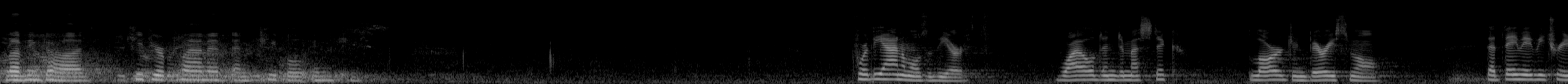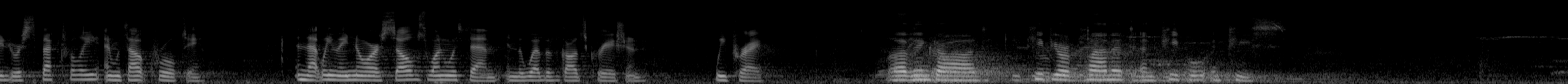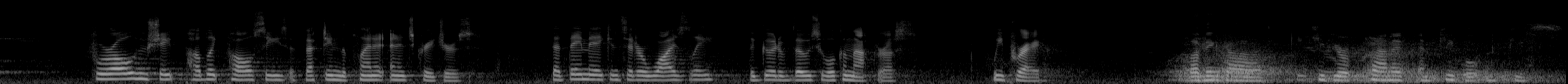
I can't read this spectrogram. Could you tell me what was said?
Loving God, keep your planet and people in peace. For the animals of the earth, wild and domestic, large and very small, that they may be treated respectfully and without cruelty, and that we may know ourselves one with them in the web of God's creation. We pray. Loving God, keep your planet and people in peace. For all who shape public policies affecting the planet and its creatures, that they may consider wisely the good of those who will come after us. We pray. Loving God, keep your planet and people in peace.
